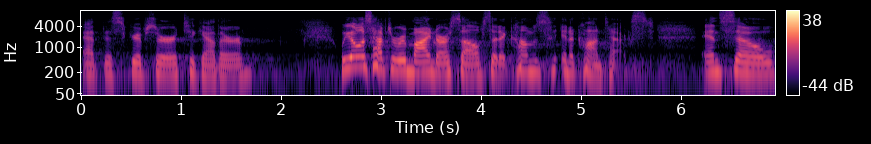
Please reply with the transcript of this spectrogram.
at this scripture together. We always have to remind ourselves that it comes in a context. And so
